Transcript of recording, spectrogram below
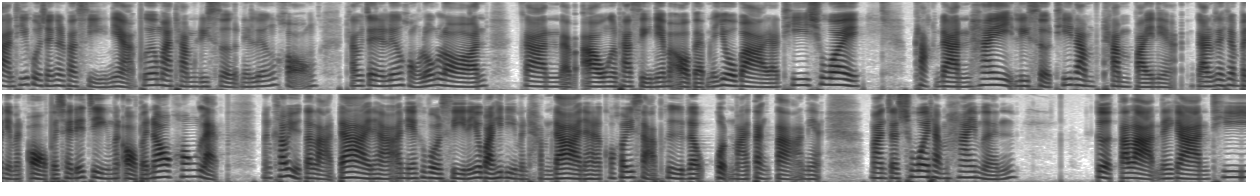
การที่คุณใช้เงินภาษีเนี่ยเพื่อมาทำรีเสิร์ชในเรื่องของทำวิจัยในเรื่องของโลกร้อน การแบบเอาเงินภาษีเนี่ยมาออกแบบนโยบายที่ช่วยผลักดันให้รีเสิร์ชที่ทำทำไปเนี่ยการวิจัยที่ทำไปเนี่ยมันออกไปใช้ได้จริง มันออกไปนอกห้องแลบมันเข้าอยู่ตลาดได้นะคะ อันนี้คือ policy นโยบายที่ดีมันทำได้นะคะแล้วก็ข้อที่ 3 คือแล้วกฎหมายต่างๆเนี่ยมันจะช่วยทำให้เหมือน เกิดตลาดในการที่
